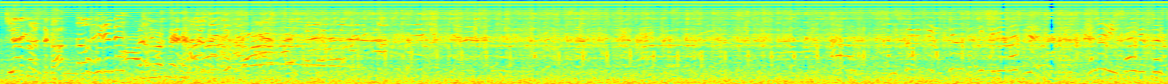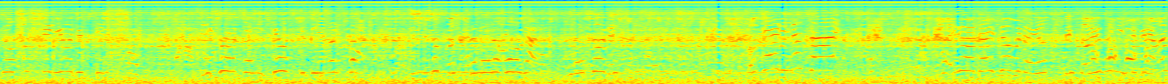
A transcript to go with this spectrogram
秋山のヘルメット。ありません。かなり体力は消耗しているようですけれどもにこやかに手を振ってくれました。ちょっと体の方が辛そうです。おかえりなさい丈夫だよ。ってそういうふうに言ってくれます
